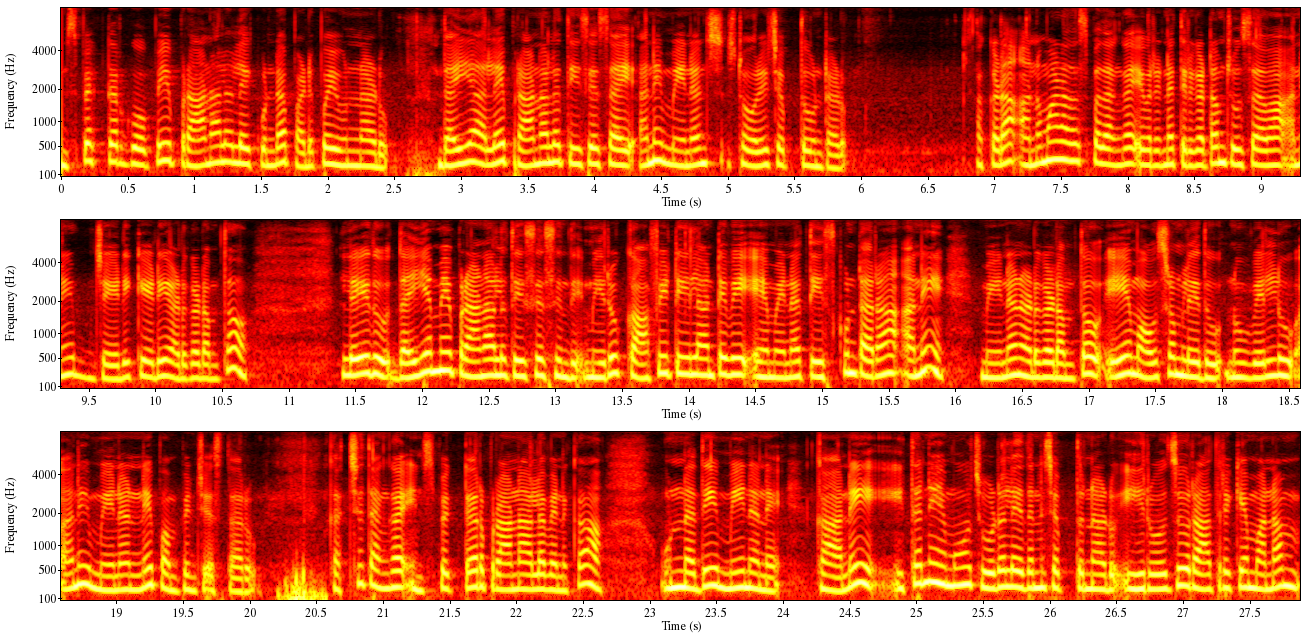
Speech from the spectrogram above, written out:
ఇన్స్పెక్టర్ గోపి ప్రాణాలు లేకుండా పడిపోయి ఉన్నాడు. దయ్యాలే ప్రాణాలు తీసేశాయి అని మీనన్ స్టోరీ చెప్తూ ఉంటాడు. అక్కడ అనుమానాస్పదంగా ఎవరైనా తిరగటం చూసావా అని జేడికేడి అడగడంతో లేదు దయ్యమే ప్రాణాలు తీసేసింది. మీరు కాఫీ టీ లాంటివి ఏమైనా తీసుకుంటారా అని మీనన్ అడగడంతో ఏం అవసరం లేదు నువ్వు వెళ్ళు అని మీనన్ని పంపించేస్తారు. ఖచ్చితంగా ఇన్స్పెక్టర్ ప్రాణాల వెనుక ఉన్నది మీననే. కానీ ఇతనేమో చూడలేదని చెప్తున్నాడు. ఈరోజు రాత్రికే మనం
